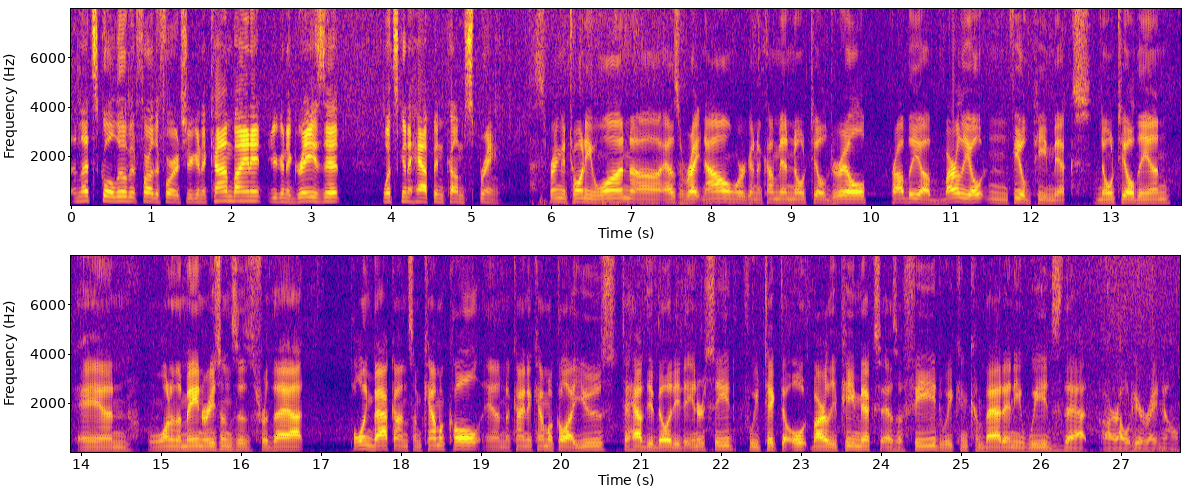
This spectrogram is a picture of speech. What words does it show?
And let's go a little bit farther forward. So you're going to combine it, you're going to graze it. What's going to happen come spring? Spring of 21, uh, as of right now, we're going to come in no-till drill, probably a barley oat and field pea mix, no-tilled in. And one of the main reasons is for that pulling back on some chemical and the kind of chemical I use to have the ability to interseed. If we take the oat barley pea mix as a feed, we can combat any weeds that are out here right now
